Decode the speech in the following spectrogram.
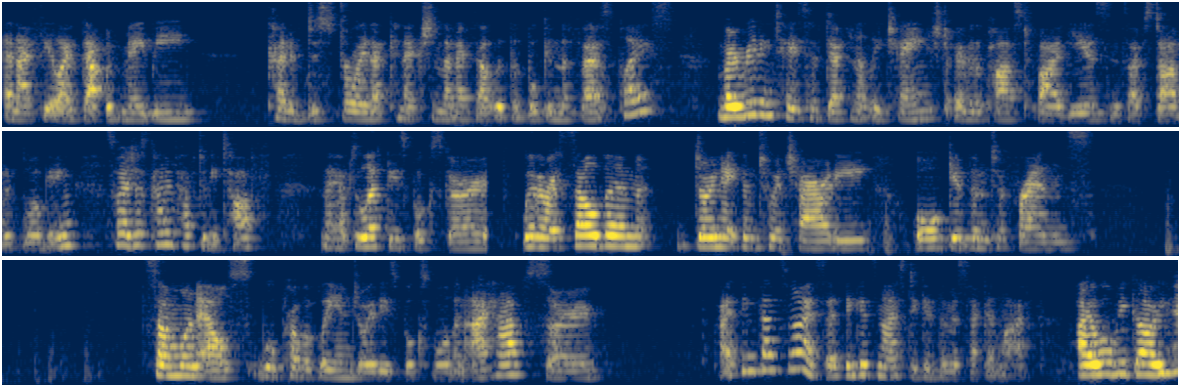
And I feel like that would maybe kind of destroy that connection that I felt with the book in the first place. My reading tastes have definitely changed over the past five years since I've started blogging, so I just kind of have to be tough and I have to let these books go. Whether I sell them, donate them to a charity, or give them to friends, someone else will probably enjoy these books more than I have, so I think that's nice. I think it's nice to give them a second life. I will be going...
